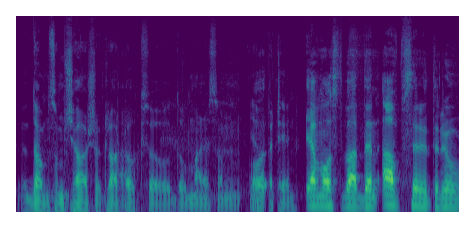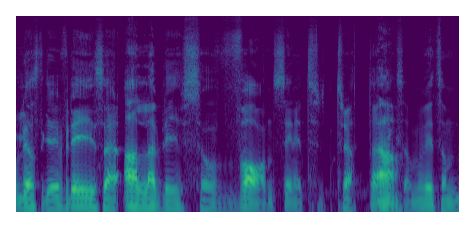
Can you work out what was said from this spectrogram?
de som kör såklart också, och domare som hjälper till. Jag måste bara, den absolut roligaste grejen, för det är ju så här, alla blir så vansinnigt trötta Ja. liksom. Vi är som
